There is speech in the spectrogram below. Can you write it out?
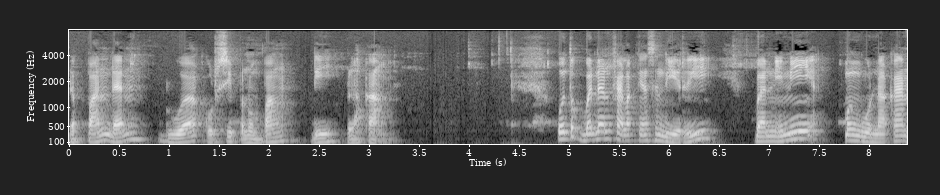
depan dan dua kursi penumpang di belakang. Untuk ban dan velgnya sendiri, ban ini menggunakan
